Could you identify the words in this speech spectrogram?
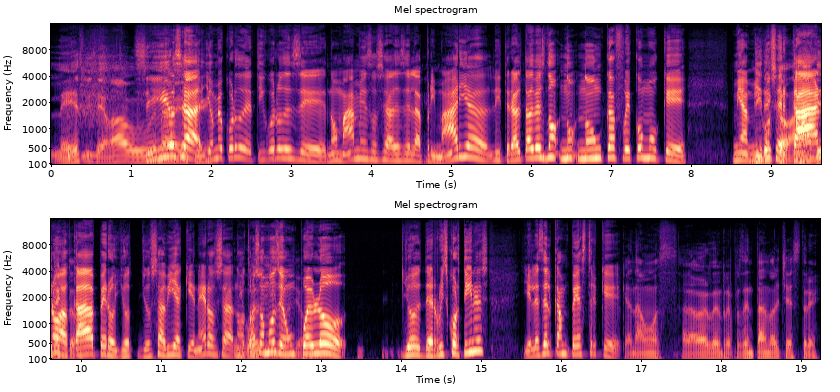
Leslie se llamaba una. Sí, o sea, así. yo me acuerdo de ti, güero, desde, no mames, o sea, desde la primaria, literal, tal vez no, no nunca fue como que mi amigo Directo, ah, cercano acá, pero yo, yo sabía quién era, o sea, nosotros Igual- somos de un yo. pueblo, yo, de Ruiz Cortines, y él es del campestre que, Que andamos a la orden representando al Chestre.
